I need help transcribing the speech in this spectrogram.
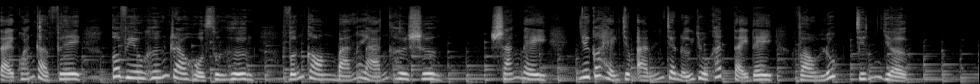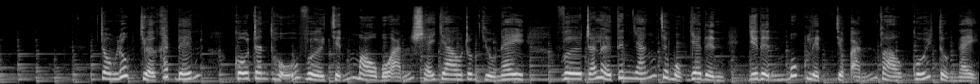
tại quán cà phê có view hướng ra hồ Xuân Hương, vẫn còn bản lãng hơi sương. Sáng nay, Như có hẹn chụp ảnh cho nữ du khách tại đây vào lúc 9 giờ. Trong lúc chờ khách đến, cô tranh thủ vừa chỉnh màu bộ ảnh sẽ giao trong chiều nay, vừa trả lời tin nhắn cho một gia đình dự định bút lịch chụp ảnh vào cuối tuần này.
